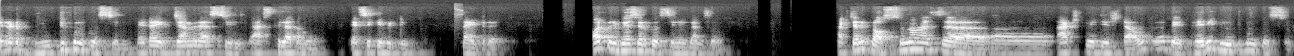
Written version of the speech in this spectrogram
ଏଇଟା ଗୋଟେ ବ୍ୟୁଟିଫୁଲ କ୍ୱେଶ୍ଚିନ୍ ଏଇଟା ଏକ୍ଜାମରେ ଆସି ଆସିଥିଲା ତମର ଏସିଟିଭିଟି ସାଇଟ୍ରେ or previous year question you can say actually prasuno has uh, uh, asked me this doubt a very beautiful question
